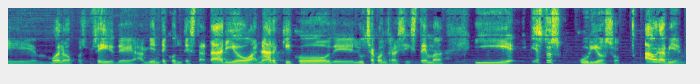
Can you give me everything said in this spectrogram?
eh, bueno, pues sí, de ambiente contestatario, anárquico, de lucha contra el sistema. Y esto es curioso. Ahora bien,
